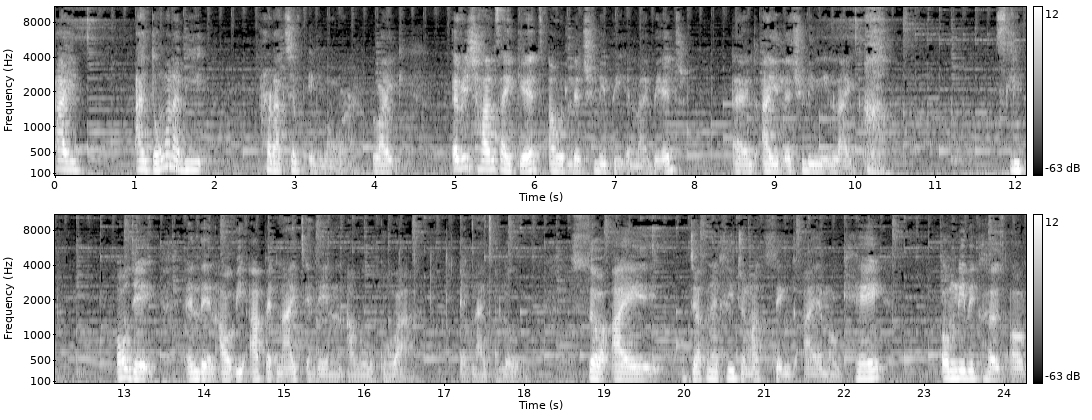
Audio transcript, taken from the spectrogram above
I I don't want to be productive anymore. Like every chance I get, I would literally be in my bed, and I literally mean like sleep all day, and then I'll be up at night, and then I will go out at night alone. So I definitely do not think I am okay only because of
